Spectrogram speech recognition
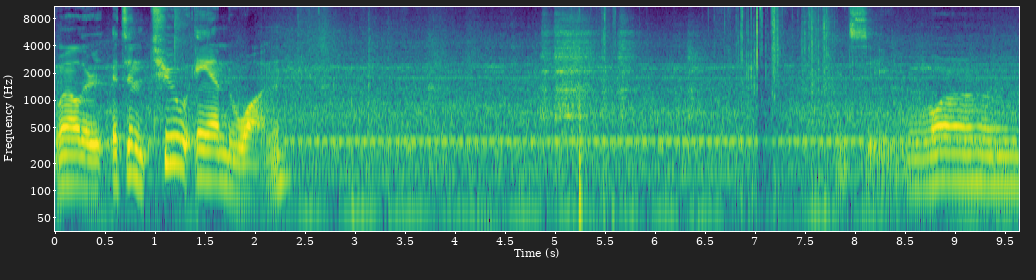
Well, there, it's in 2 and 1. Let's see, 1.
